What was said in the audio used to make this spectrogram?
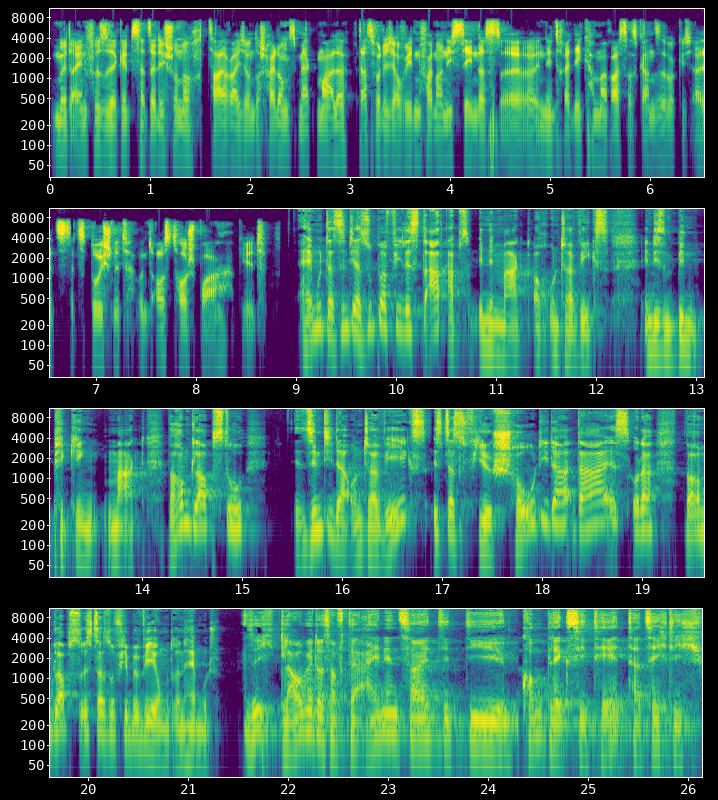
Umwelteinflüsse. Da gibt es tatsächlich schon noch zahlreiche Unterscheidungsmerkmale. Das würde ich auf jeden Fall noch nicht sehen, dass äh, in den 3D-Kameras das Ganze wirklich als, als Durchschnitt und austauschbar gilt. Helmut, da sind ja super viele Startups in dem Markt auch unterwegs, in diesem Bin-Picking-Markt. Warum glaubst du, sind die da unterwegs? Ist das viel Show, die da da ist? Oder warum glaubst du, ist da so viel Bewegung drin, Helmut? Also ich glaube, dass auf der einen Seite die Komplexität tatsächlich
